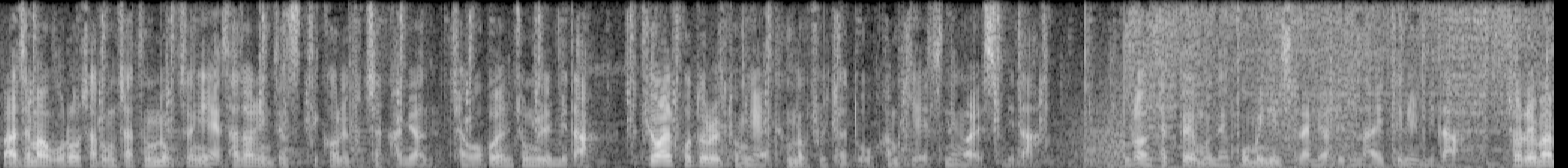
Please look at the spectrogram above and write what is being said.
마지막으로 자동차 등록증에 사전 인증 스티커를 부착하면 작업은 종료됩니다. QR코드를 통해 등록 절차도 함께 진행하였습니다. 물론 색 때문에 고민이시라면 이런 아이템입니다. 저렴한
